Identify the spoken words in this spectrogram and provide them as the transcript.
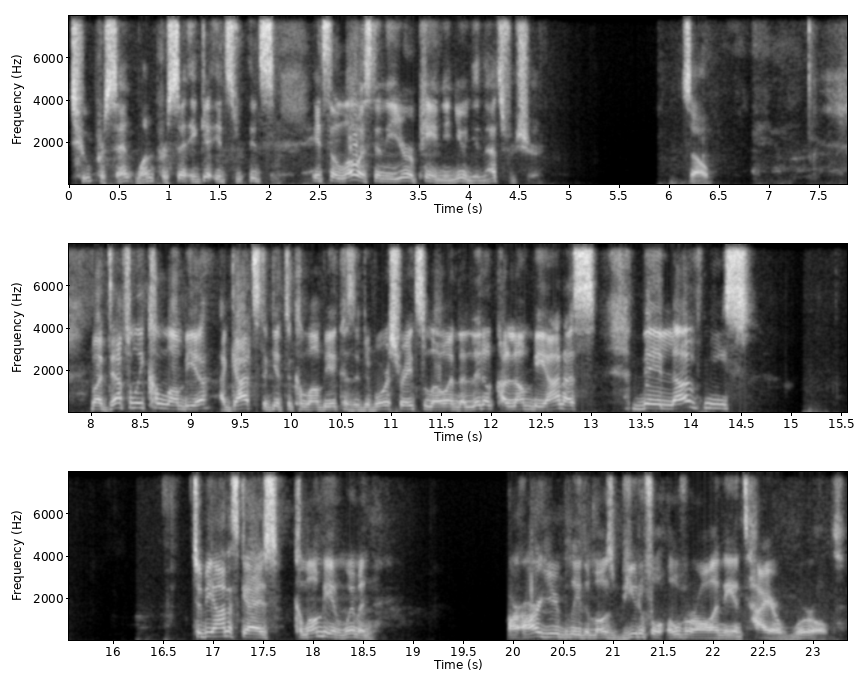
two percent, one percent. It's it's it's the lowest in the European Union. That's for sure. So, but definitely Colombia. I got to get to Colombia because the divorce rate's low, and the little Colombianas they love me. To be honest, guys, Colombian women are arguably the most beautiful overall in the entire world.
